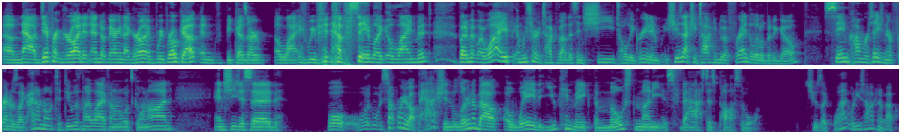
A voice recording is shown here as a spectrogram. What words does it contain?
um, now, different girl. I didn't end up marrying that girl. We broke up, and because our align, we didn't have the same like alignment. But I met my wife, and we started talking about this, and she totally agreed. And she was actually talking to a friend a little bit ago. Same conversation. Her friend was like, "I don't know what to do with my life. I don't know what's going on," and she just said, "Well, stop worrying about passion. Learn about a way that you can make the most money as fast as possible." She was like, "What? What are you talking about?"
